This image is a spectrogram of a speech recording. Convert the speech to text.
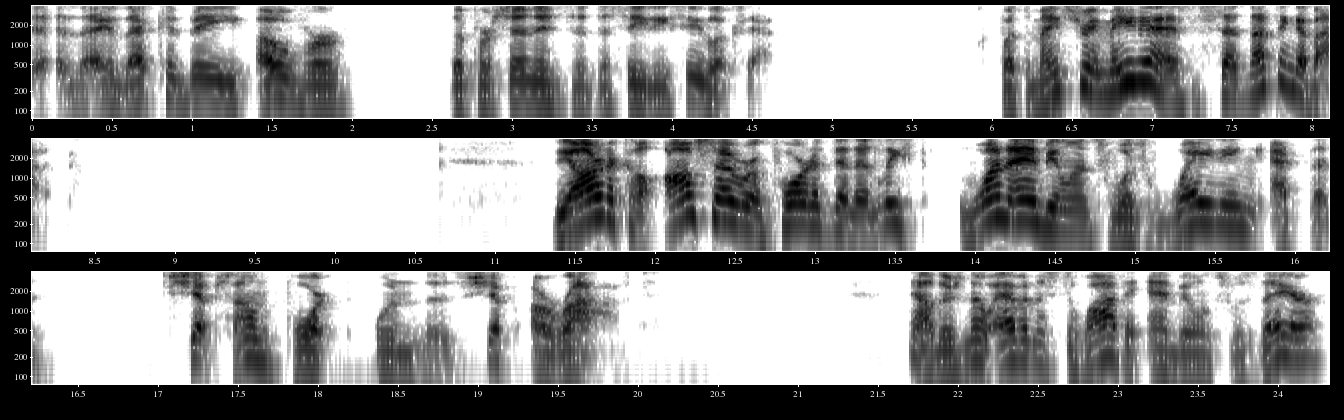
uh, that could be over the percentage that the CDC looks at. But the mainstream media has said nothing about it. The article also reported that at least one ambulance was waiting at the ship's home port when the ship arrived. Now, there's no evidence to why the ambulance was there.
